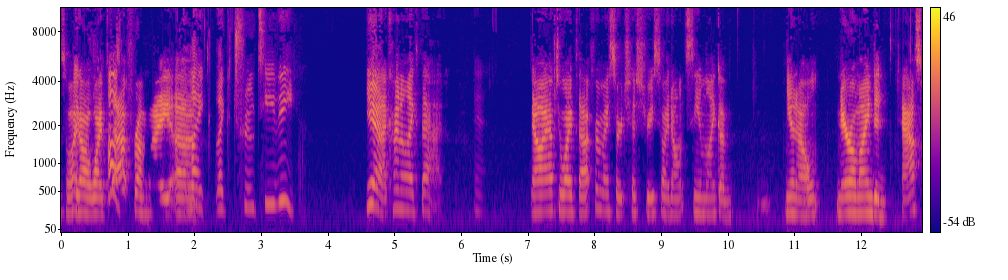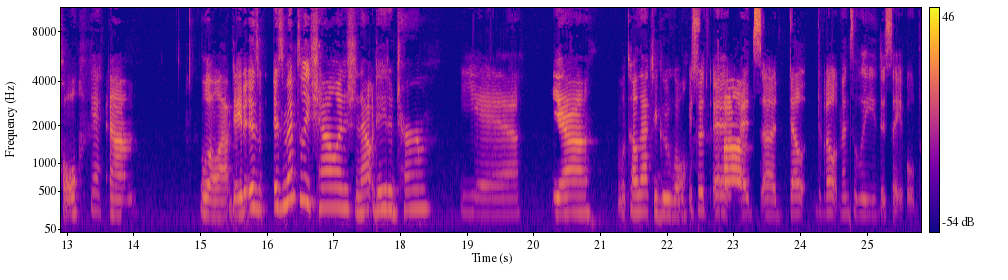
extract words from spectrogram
So I gotta wipe Oh. that from my uh, like like truTV. yeah, kind of like that. Yeah. Now I have to wipe that from my search history so I don't seem like a, you know, narrow-minded asshole. Yeah. Um, a little outdated. Is is mentally challenged an outdated term? Yeah, Yeah, we'll tell that to Google. it's uh, Um, it's uh, del- developmentally disabled.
